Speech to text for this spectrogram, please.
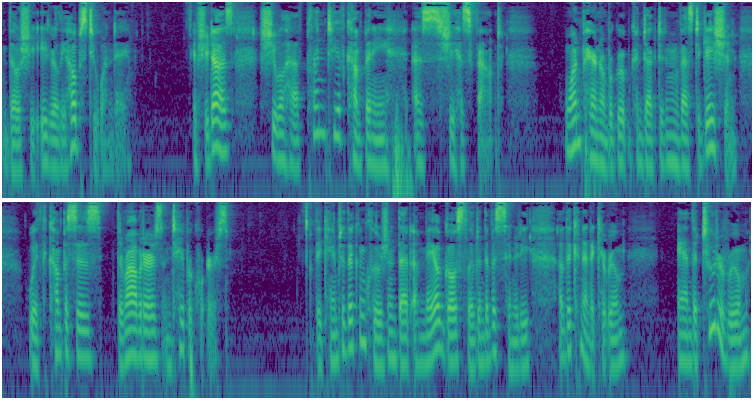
though she eagerly hopes to one day. If she does, she will have plenty of company, as she has found. One paranormal group conducted an investigation with compasses, thermometers, and tape recorders. They came to the conclusion that a male ghost lived in the vicinity of the Connecticut room and the Tudor room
